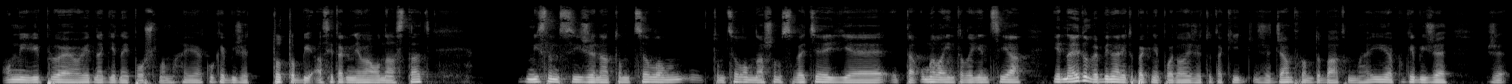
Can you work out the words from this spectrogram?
on mi vypluje ho jednak jednej pošlom. Hej, ako keby, že toto by asi tak nemalo nastať myslím si, že na tom celom, tom celom našom svete je tá umelá inteligencia. Na jednom webinári to pekne povedali, že to taký, že jump from the bottom, hej, ako keby, že, že,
